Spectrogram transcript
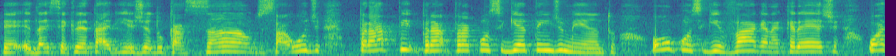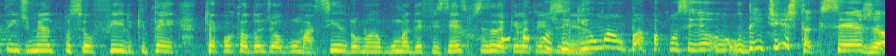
é, das secretarias de educação, de saúde, para conseguir atendimento. Ou conseguir vaga na creche, ou atendimento para o seu filho que, tem, que é portador de alguma síndrome, alguma deficiência, precisa ou daquele atendimento. Para conseguir o dentista que seja,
